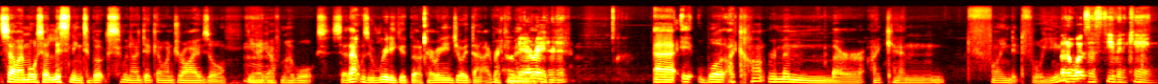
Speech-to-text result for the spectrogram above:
so I'm also listening to books when I did go on drives or you know Mhm. go for my walks. So that was a really good book. I really enjoyed that. I recommend it. narrated it? Uh, it was. I can't remember. I can find it for you. But it wasn't Stephen King.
